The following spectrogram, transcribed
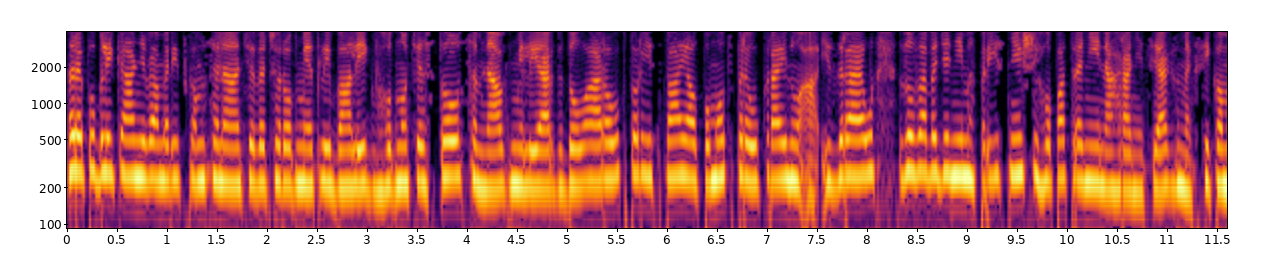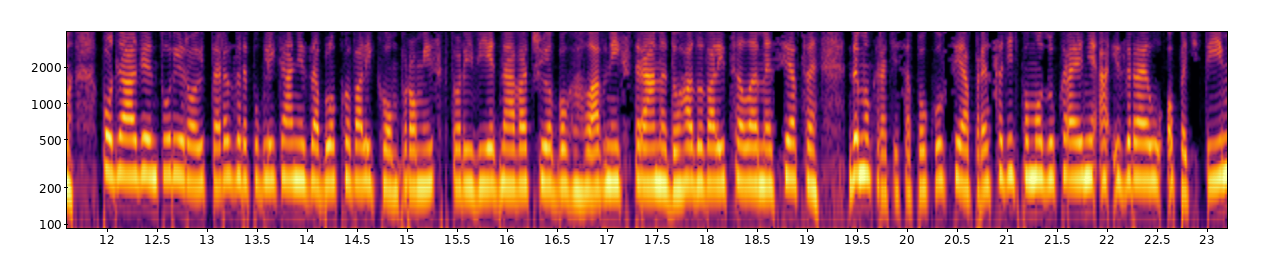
Republikáni v americkom senáte večer odmietli balík v hodnote 118 miliard dolárov, ktorý spájal pomoc pre Ukrajinu a Izrael so zavedením prísnejších opatrení na hraniciach s Mexikom. Podľa agentúry Reuters republikáni zablokovali kompromis, ktorý vyjednávači oboch hlavných strán dohadovali celé mesiace. Demokrati sa pokúsia presadiť pomoc Ukrajine a Izraelu opäť tým,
